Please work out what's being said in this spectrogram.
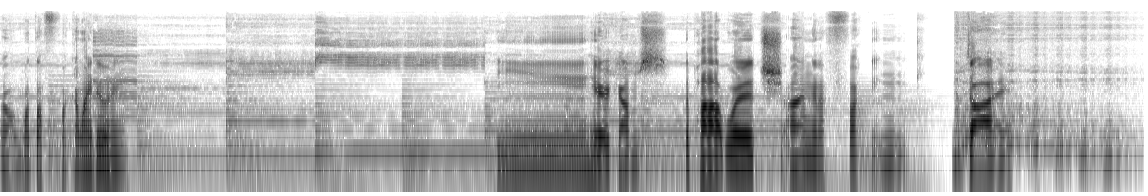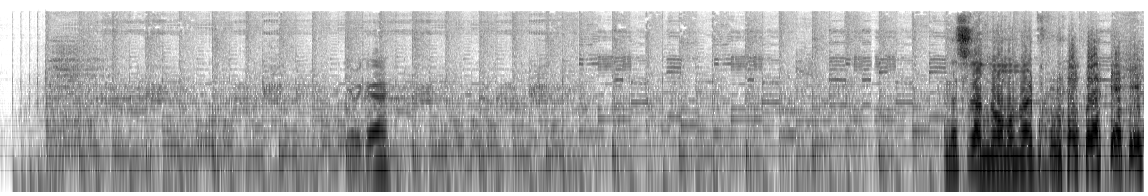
Oh, what the fuck am I doing? Here it comes. The part which I'm gonna fucking die. Here we go. And this is a normal mode, by the way.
